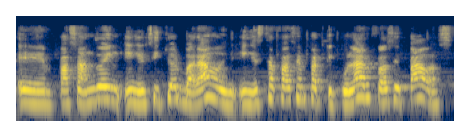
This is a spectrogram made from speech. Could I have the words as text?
eh, pasando en, el sitio Alvarado, en, esta fase en particular, fase Pavas.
